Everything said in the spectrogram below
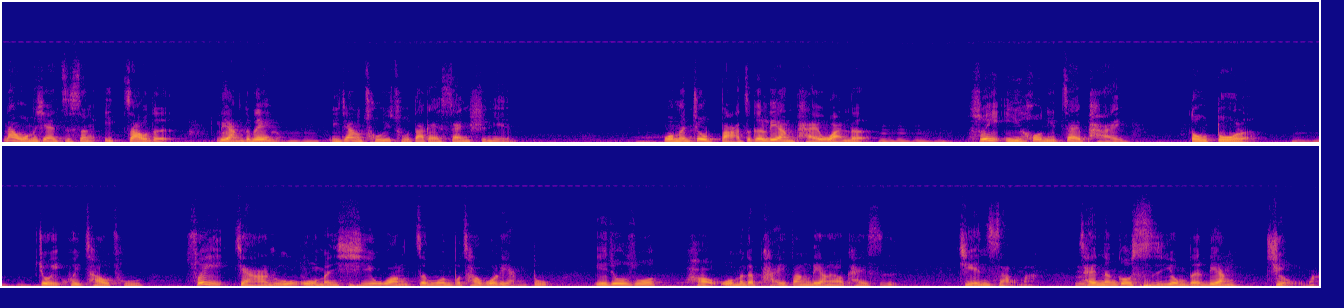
那我们现在只剩一兆的量，对不对？你这样除一除，大概三十年，我们就把这个量排完了。所以以后你再排都多了，就会超出。所以，假如我们希望增温不超过两度，也就是说，好，我们的排放量要开始减少嘛，才能够使用的量久嘛。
